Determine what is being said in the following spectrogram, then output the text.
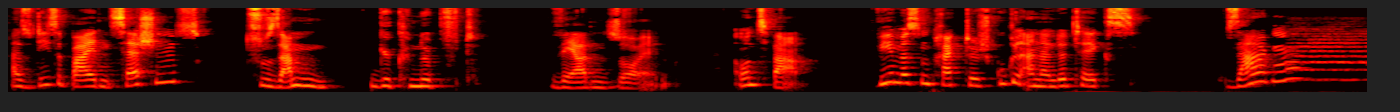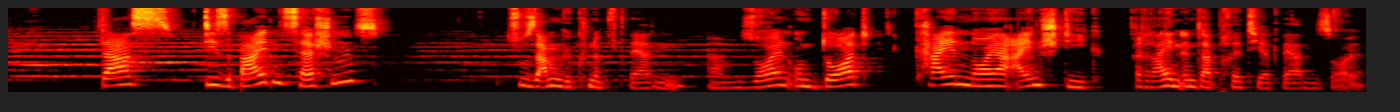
also diese beiden Sessions zusammengeknüpft werden sollen. Und zwar, wir müssen praktisch Google Analytics sagen, dass diese beiden Sessions zusammengeknüpft werden ähm, sollen und dort kein neuer Einstieg rein interpretiert werden soll.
